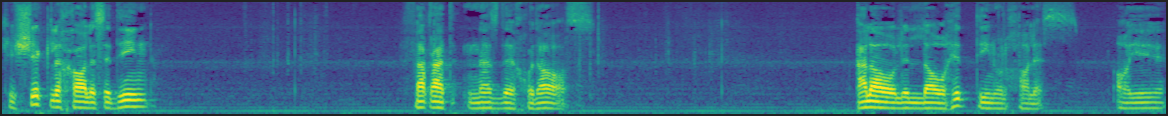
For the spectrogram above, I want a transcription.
که شکل خالص دین فقط نزد خداست. الا لله الدین الخالص. آیه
